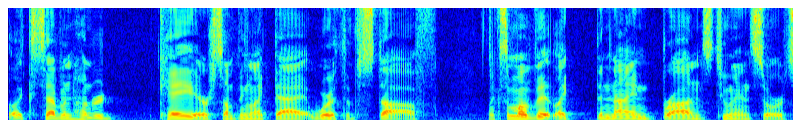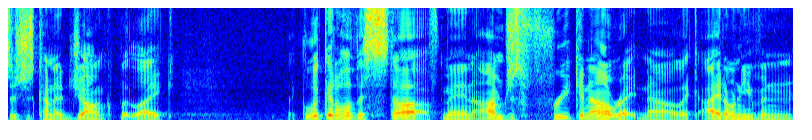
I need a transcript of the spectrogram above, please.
like 700k or something like that worth of stuff. Like some of it, like the nine bronze two hand swords, it's just kind of junk. But like like look at all this stuff, man. I'm just freaking out right now. Like I don't even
